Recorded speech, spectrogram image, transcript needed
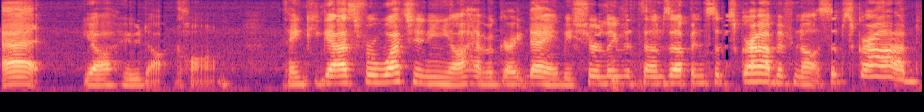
at yahoo.com. Thank you guys for watching and y'all have a great day. Be sure to leave a thumbs up and subscribe if not subscribed.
